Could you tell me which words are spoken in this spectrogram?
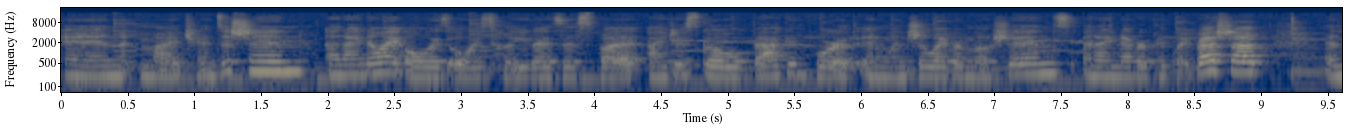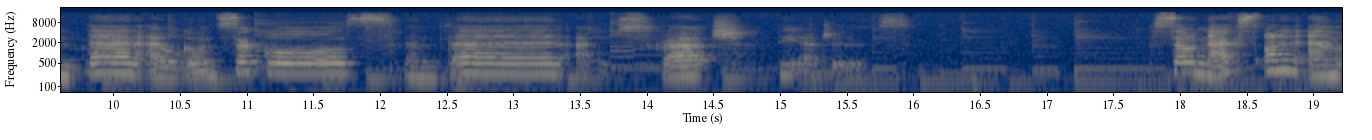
in my transition. And I know I always always tell you guys this but I just go back and forth in windshield wiper motions and I never pick my brush up. And then I will go in circles and then I will scratch the edges. So next on an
